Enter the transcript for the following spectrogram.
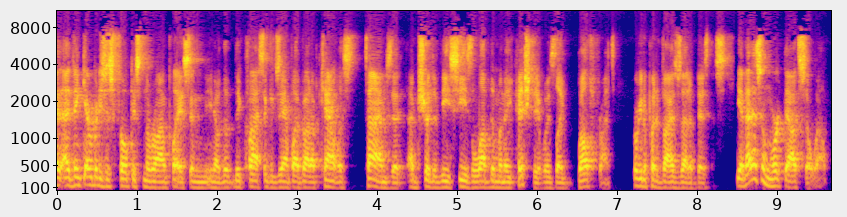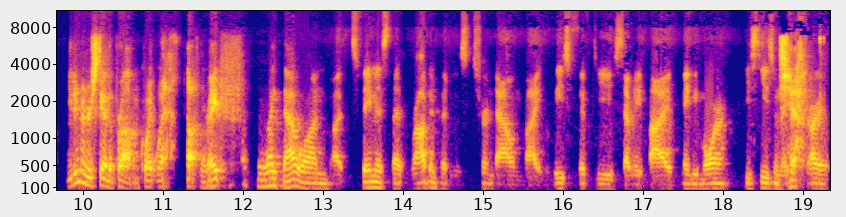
I, I, think everybody's just focused in the wrong place. And you know, the, the classic example I brought up countless times that I'm sure the VCs loved them when they pitched it was like Wealthfront. We're going to put advisors out of business. Yeah, that hasn't worked out so well. You didn't understand the problem quite well, right? I like that one, but it's famous that Robinhood was turned down by at least 50, 75, maybe more VCs when they yeah. started.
